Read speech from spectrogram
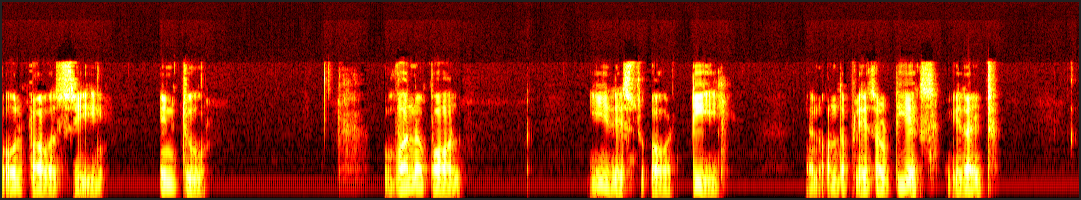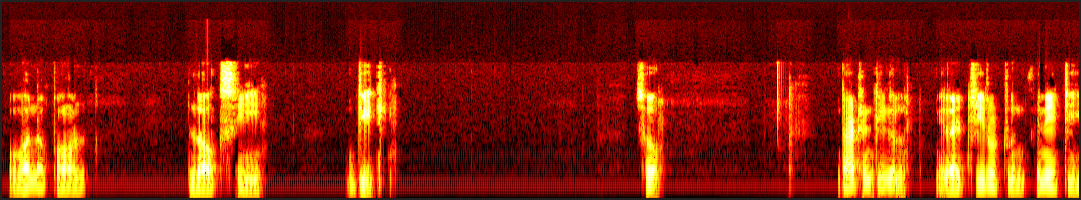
whole power c into 1 upon e raised to power t. And on the place of dx we write 1 upon log c dt. So that integral we write 0 to infinity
